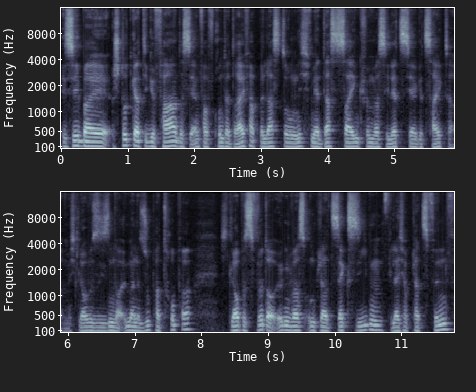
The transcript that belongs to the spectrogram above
Ich sehe bei Stuttgart die Gefahr, dass sie einfach aufgrund der Dreifachbelastung nicht mehr das zeigen können, was sie letztes Jahr gezeigt haben. Ich glaube, sie sind noch immer eine super Truppe. Ich glaube, es wird auch irgendwas um Platz 6, 7, vielleicht auch Platz 5.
